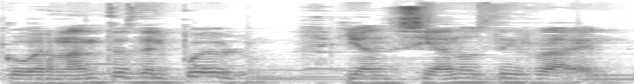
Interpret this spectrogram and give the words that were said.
gobernantes del pueblo y ancianos de Israel,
